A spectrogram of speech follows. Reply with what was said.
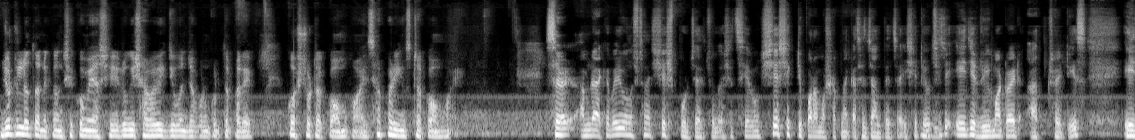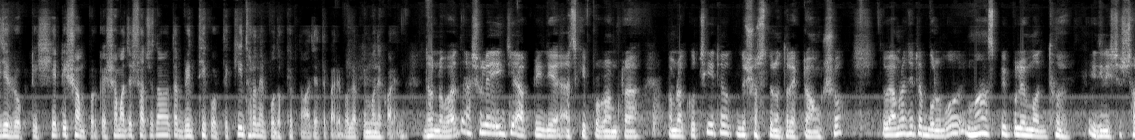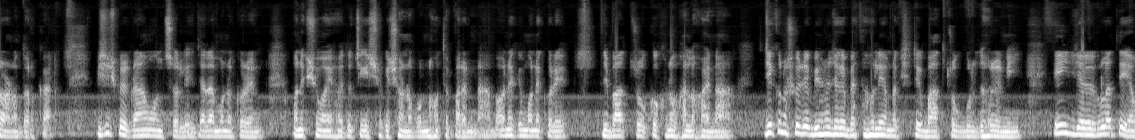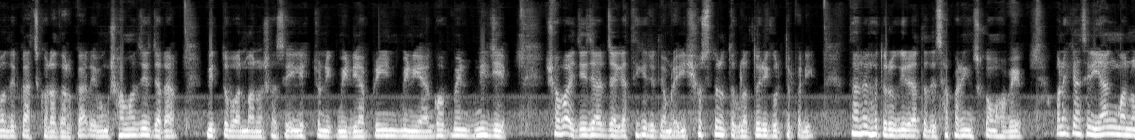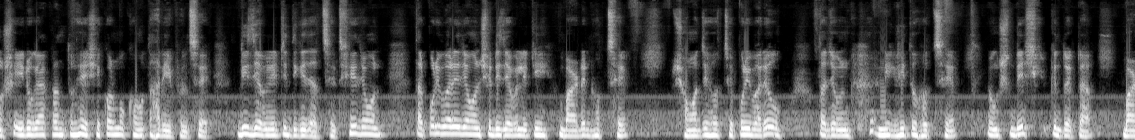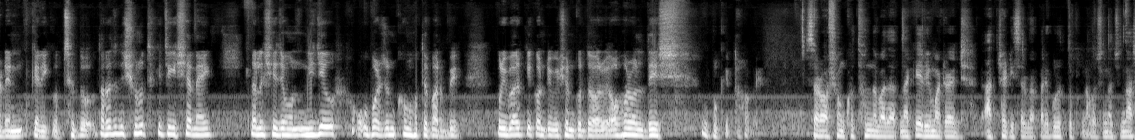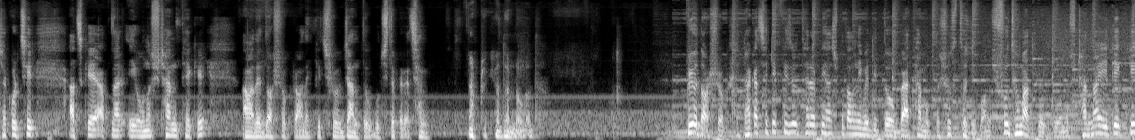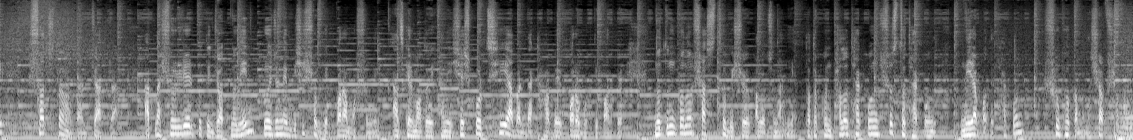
জটিলতা অনেকাংশে কমে আসে, রোগী স্বাভাবিক জীবনযাপন করতে পারে, কষ্টটা কম হয় সাফারিংসটা কম হয়। স্যার আমরা একেবারেই অনুষ্ঠানের শেষ পর্যায়ে চলে এসেছি এবং শেষ একটি পরামর্শ আপনার কাছে জানতে চাই। সেটি হচ্ছে যে এই যে রিউমাটয়েড আর্থ্রাইটিস এই যে রোগটি সেটি সম্পর্কে সমাজের সচেতনতা বৃদ্ধি করতে কি ধরনের পদক্ষেপ নেওয়া যেতে পারে বলে আপনি মনে করেন? ধন্যবাদ। আসলে এই যে আপনি যে আজকে প্রোগ্রামটা আমরা করছি এটাও কিন্তু সচেতনতার একটা অংশ। তবে আমরা যেটা বলব মাস পিপুলের মধ্যে এই জিনিসটা সরানো দরকার। বিশেষ করে গ্রাম অঞ্চলে যারা মনে করেন অনেক সময় হয়তো চিকিৎসকের স্বর্ণপূর্ণ হতে পারেন না বা অনেকে মনে করে যে বাতরোগ কখনো ভালো হয় না যে কোনো শরীরে বিভিন্ন জায়গায় ব্যথা হলে আমরা সেটাকে বাতরোগ বলে ধরে নিই। এই জায়গাগুলোতেই আমাদের কাজ করা দরকার এবং সমাজে যারা বিত্তবান মানুষ আছে electronic media print media government নিজে, সবাই যে যার জায়গা থেকে যদি আমরা এই সচেতনতাগুলো তৈরি করতে পারি, তাহলে হয়তো রোগীরা তাদের সাফারিংস কম হবে। অনেকে আছেন ইয়াং মানুষ, এই রোগে আক্রান্ত হয়ে সে কর্মক্ষমতা হারিয়ে ফেলছে ডিজেবিলিটির দিকে যাচ্ছে। সে যেমন, তার পরিবারে যেমন সে ডিজেবিলিটি বার্ডেন হচ্ছে সমাজে হচ্ছে পরিবারেও তার যেমন নিগৃহীত হচ্ছে এবং দেশ কিন্তু একটা বার্ডেন ক্যারি করছে। তো তারা যদি শুরু থেকে চিকিৎসা নেয় তাহলে সে যেমন নিজেও উপার্জনক্ষম হতে পারবে পরিবারকে কন্ট্রিবিউশন করতে পারবে ওভারঅল দেশ উপকৃত হবে। স্যার অসংখ্য ধন্যবাদ আপনাকে রিমাটয়েড আর্থ্রাইটিসের ব্যাপারে গুরুত্বপূর্ণ আলোচনার জন্য। আশা করছি আজকে আপনার এই অনুষ্ঠান থেকে আমাদের দর্শকরা অনেক কিছু জানতে বুঝতে পেরেছেন। আপনাকেও ধন্যবাদ। প্রিয় দর্শক, ঢাকা সিটি ফিজিওথেরাপি হাসপাতাল নিবেদিত ব্যথামুক্ত সুস্থ জীবন শুধুমাত্র একটি অনুষ্ঠান নয়, এটি একটি সচেতনতার যাত্রা। আপনার শরীরের প্রতি যত্ন নিন, প্রয়োজনে বিশেষজ্ঞের পরামর্শ নিন। আজকের মতো এখানেই শেষ করছি, আবার দেখা হবে পরবর্তী পর্বে। নতুন কোনো স্বাস্থ্য বিষয়ক আলোচনা নিয়ে। ততক্ষণ ভালো থাকুন, সুস্থ থাকুন, নিরাপদে থাকুন, শুভকামনা সবসময়।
